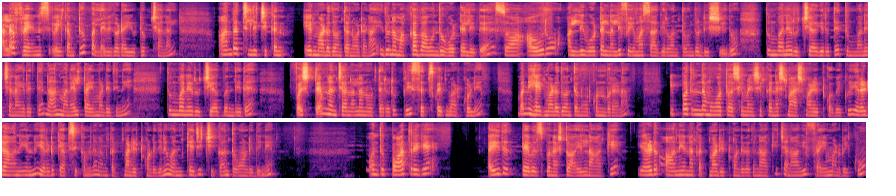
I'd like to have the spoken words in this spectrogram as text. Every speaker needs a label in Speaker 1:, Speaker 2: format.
Speaker 1: Hello friends welcome to Pallavi Gowda YouTube channel Andhra chilli chicken ಹೇಗೆ ಮಾಡೋದು ಅಂತ ನೋಡೋಣ. ಇದು ನಮ್ಮ ಅಕ್ಕ ಬಾ ಒಂದು ಹೋಟೆಲ್ ಇದೆ. ಸೊ ಅವರು ಅಲ್ಲಿ ಹೋಟೆಲ್ನಲ್ಲಿ ಫೇಮಸ್ ಆಗಿರುವಂಥ ಒಂದು ಡಿಶ್ ಇದು. ತುಂಬಾ ರುಚಿಯಾಗಿರುತ್ತೆ ತುಂಬಾ ಚೆನ್ನಾಗಿರುತ್ತೆ. ನಾನು ಮನೇಲಿ ಟ್ರೈ ಮಾಡಿದ್ದೀನಿ. ತುಂಬಾ ರುಚಿಯಾಗಿ ಬಂದಿದೆ. ಫಸ್ಟ್ ಟೈಮ್ ನನ್ನ ಚಾನಲ್ನ ನೋಡ್ತಾ ಇರೋರು ಪ್ಲೀಸ್ ಸಬ್ಸ್ಕ್ರೈಬ್ ಮಾಡ್ಕೊಳ್ಳಿ. ಬನ್ನಿ ಹೇಗೆ ಮಾಡೋದು ಅಂತ ನೋಡ್ಕೊಂಡು ಬರೋಣ. ಇಪ್ಪತ್ತರಿಂದ ಮೂವತ್ತು ಹಸಿಮೆಣ್ಸಿನ್ಕಾಯಿನ ಸ್ಮ್ಯಾಶ್ ಮಾಡಿ ಇಟ್ಕೋಬೇಕು. ಎರಡು ಆನಿಯನ್ನು ಎರಡು ಕ್ಯಾಪ್ಸಿಕಮ್ನ ನಾನು ಕಟ್ ಮಾಡಿ ಇಟ್ಕೊಂಡಿದ್ದೀನಿ. ಒಂದು ಕೆ ಜಿ ಚಿಕನ್ ತೊಗೊಂಡಿದ್ದೀನಿ. ಒಂದು ಪಾತ್ರೆಗೆ ಐದು ಟೇಬಲ್ ಸ್ಪೂನ್ ಅಷ್ಟು ಆಯಿಲ್ನ ಹಾಕಿ, ಎರಡು ಆನಿಯನ್ನ ಕಟ್ ಮಾಡಿ ಇಟ್ಕೊಂಡಿರೋದನ್ನ ಹಾಕಿ ಚೆನ್ನಾಗಿ ಫ್ರೈ ಮಾಡಬೇಕು.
